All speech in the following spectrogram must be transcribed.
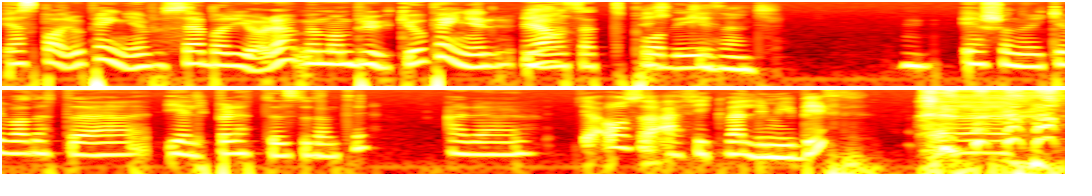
jeg sparer jo penger, så jeg bare gjør det. Men man bruker jo penger Ja, uansett på de sant? Jeg skjønner ikke hva dette hjelper dette studenter. Er det Ja, også, jeg fikk veldig mye biff.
